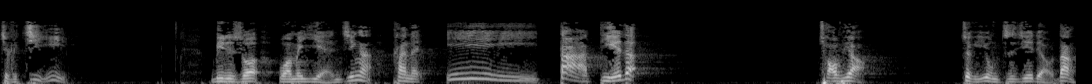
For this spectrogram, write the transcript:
这个记忆。比如说，我们眼睛啊看了一大叠的钞票，这个用直截了当，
